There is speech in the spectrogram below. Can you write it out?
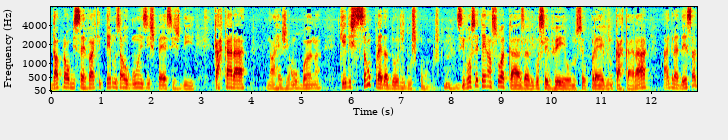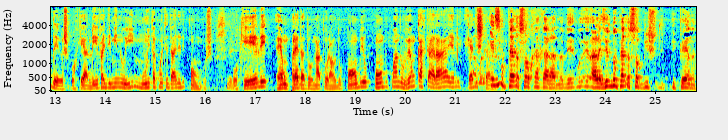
dá para observar que temos algumas espécies de carcará na região urbana que eles são predadores dos pombos. Se você tem na sua casa ali, você vê ou no seu prédio um carcará, agradeça a Deus, porque ali vai diminuir muito a quantidade de pombos. Porque ele é um predador natural do pombo e o pombo quando vê um carcará, ele quer distância. Ele não pega só o carcará, não aliás, ele não pega só bicho de, de pena.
